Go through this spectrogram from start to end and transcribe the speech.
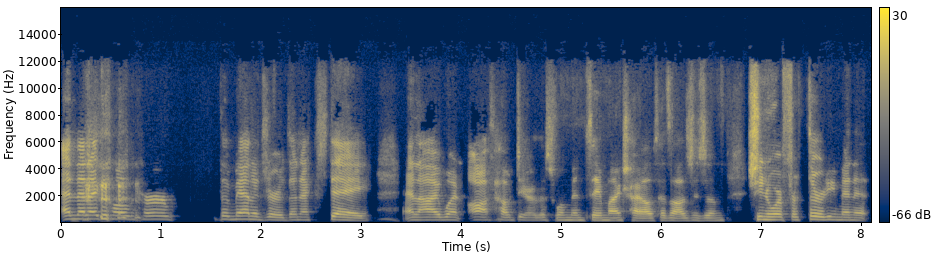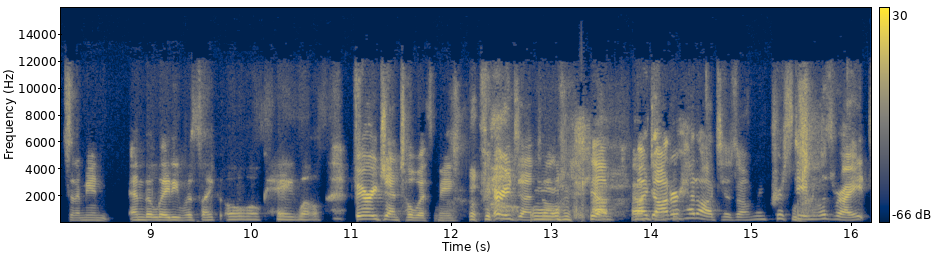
And then I called her the manager the next day and I went off. How dare this woman say my child has autism? She knew her for 30 minutes. And I mean, and the lady was like, Oh, okay, well, very gentle with me, very gentle. Yeah. Um, my daughter had autism, and Christine was right.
